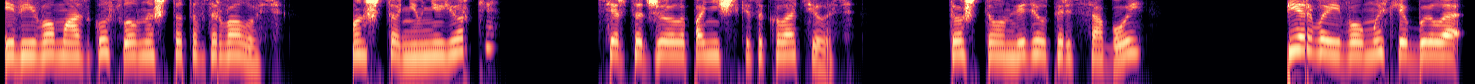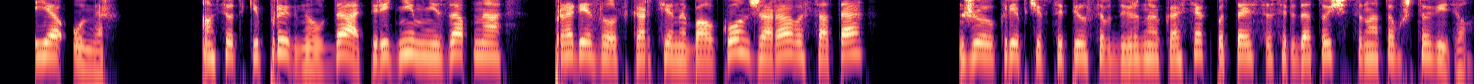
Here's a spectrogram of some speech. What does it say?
и в его мозгу словно что-то взорвалось. Он что, не в Нью-Йорке? Сердце Джоэла панически заколотилось. То, что он видел перед собой... Первой его мыслью было «я умер». Он все-таки прыгнул. Да, перед ним внезапно прорезалась картина балкон, жара, высота. Джоэл крепче вцепился в дверной косяк, пытаясь сосредоточиться на том, что видел.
